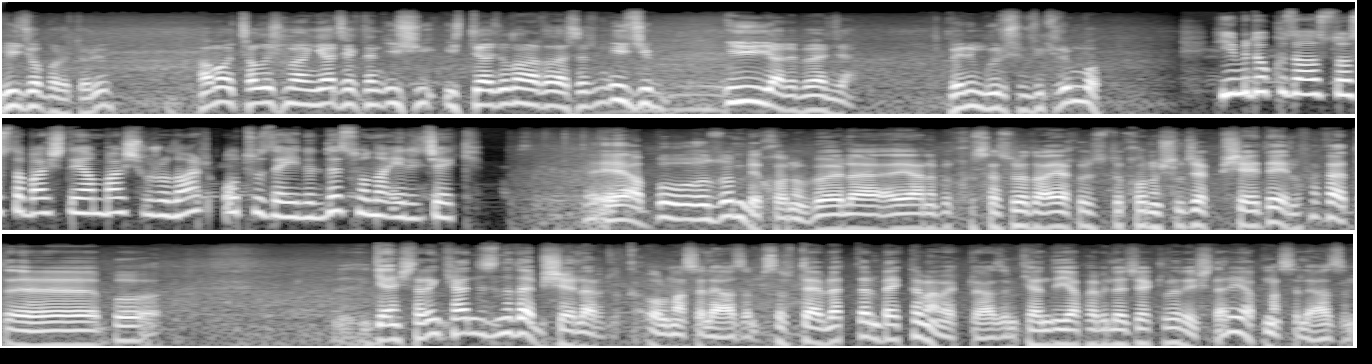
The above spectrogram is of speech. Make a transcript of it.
vinç operatörüyüm. Ama çalışmayan gerçekten iş ihtiyacı olan arkadaşlar için iyi, iyi yani bence. Benim görüşüm fikrim bu. 29 Ağustos'ta başlayan başvurular 30 Eylül'de sona erecek. Ya bu uzun bir konu. Böyle yani bir kısa sürede ayaküstü konuşulacak bir şey değil. Fakat e, bu gençlerin kendisinde de bir şeyler olması lazım. Sırf devletten beklememek lazım. Kendi yapabilecekleri işleri yapması lazım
